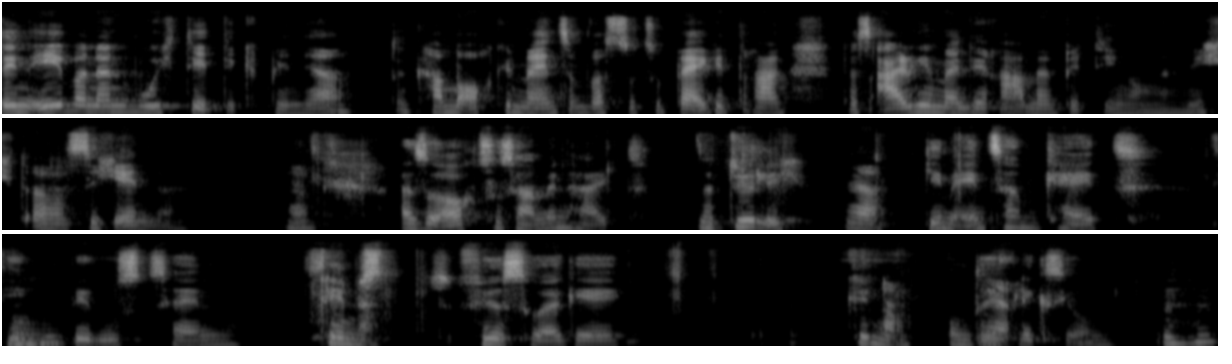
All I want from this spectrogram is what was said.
den Ebenen, wo ich tätig bin, ja. Dann kann man auch gemeinsam was dazu beigetragen, dass allgemein die Rahmenbedingungen nicht äh, sich ändern. Ja. Also auch Zusammenhalt. Natürlich, ja. Gemeinsamkeit, Teambewusstsein, mhm. Selbstfürsorge genau. und Reflexion. Ja. Mhm.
